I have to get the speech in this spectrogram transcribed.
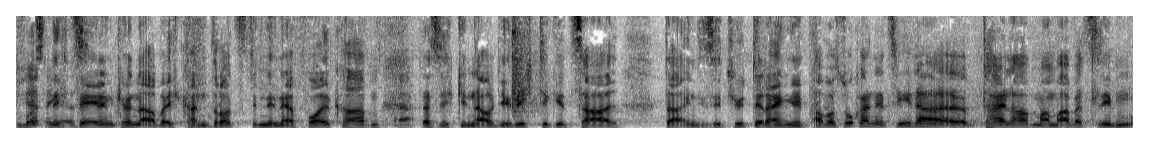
ich muss nicht zählen können, aber ich kann trotzdem den Erfolg haben, ja. dass ich genau die richtige Zahl da in diese Tüte reingeht. Aber so kann jetzt jeder äh, teilhaben am Arbeitsleben,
